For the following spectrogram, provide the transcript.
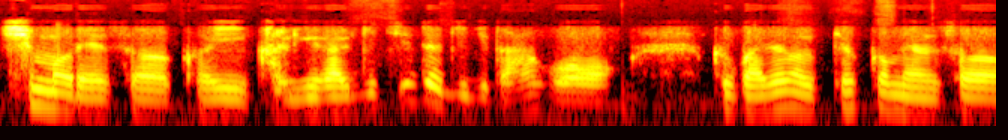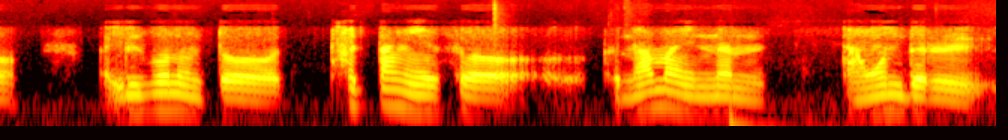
침몰해서 거의 갈기갈기 찢어지기도 하고, 그 과정을 겪으면서 일부는 또 탈당해서 그 남아 있는 당원들을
